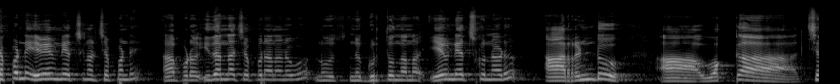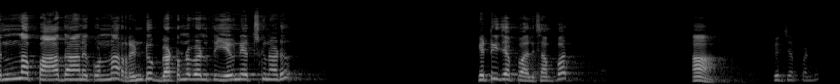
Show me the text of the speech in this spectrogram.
చెప్పండి ఏమేమి నేర్చుకున్నాడు చెప్పండి? అప్పుడు ఇదన్నా చెప్పున్నాను నువ్వు? నువ్వు నువ్వు గుర్తుందన్నా? ఏం నేర్చుకున్నాడు? ఆ రెండు ఆ ఒక్క చిన్న పాదానికి ఉన్న రెండు బెటన్ వెళుతూ ఏం నేర్చుకున్నాడు? గట్టిగా చెప్పాలి సంపత్. మీరు చెప్పండి.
